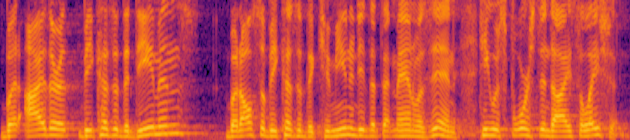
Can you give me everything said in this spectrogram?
But either because of the demons, but also because of the community that that man was in, he was forced into isolation.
